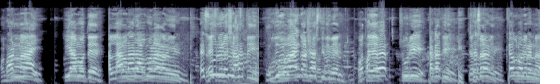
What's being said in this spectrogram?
অন্যায়। কিয়ামতে আল্লাহ রাব্বুল আলামিন এই চুরির শাস্তি খুবই ভয়ঙ্কর শাস্তি দিবেন। অতএব চুরি ডাকাতি চেষ্টা কেউ করবেন না।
